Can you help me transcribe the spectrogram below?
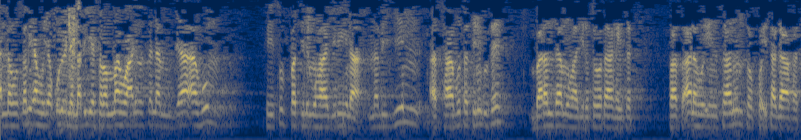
أنه سمعه يقول إن النبي صلى الله عليه وسلم جاءهم في صفة المهاجرين. نبيين أصحاب تتنقفه برندا مهاجر توتا كيست. فسأله إنسان توكو إسا قافت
